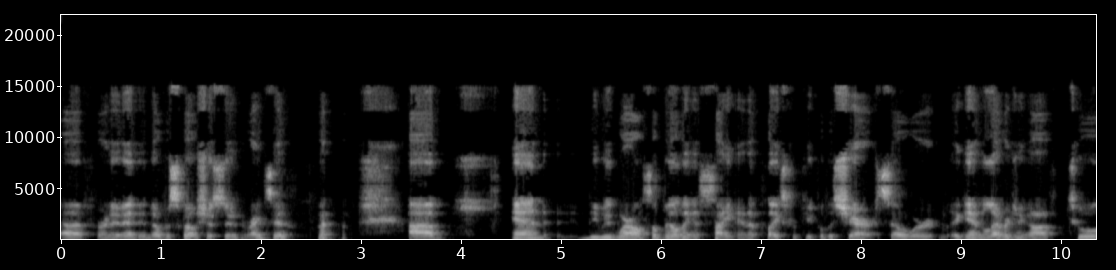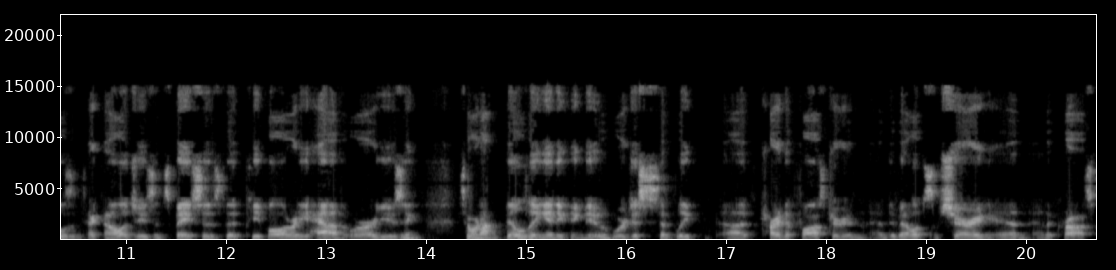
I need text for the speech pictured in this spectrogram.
uh, for an event in Nova Scotia soon, right, Sue? um, and we're also building a site and a place for people to share. So we're, again, leveraging off tools and technologies and spaces that people already have or are using. So we're not building anything new. We're just simply uh, trying to foster and, and, develop some sharing and, and across.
